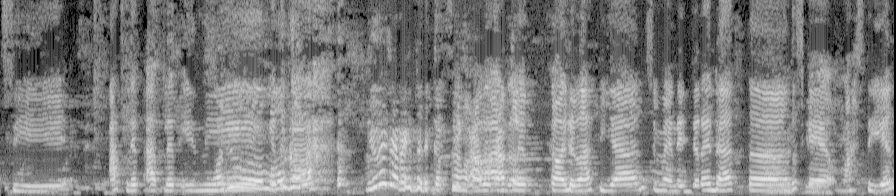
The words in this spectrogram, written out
si atlet-atlet ini Waduh, mau gitu dong. kan. gimana cara itu deket sama sama atlet atlet kalau ada latihan si manajernya dateng terus Oke. kayak mastiin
